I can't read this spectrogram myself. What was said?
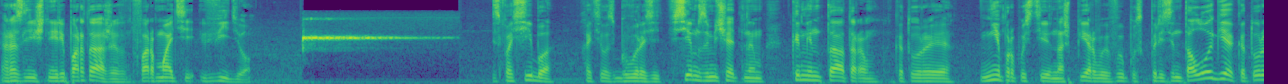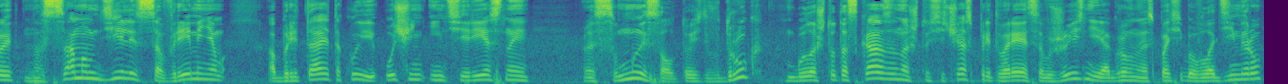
различные репортажи в формате видео. Спасибо хотелось бы выразить всем замечательным комментаторам, которые не пропустили наш первый выпуск «Презентология», который на самом деле со временем обретает такой очень интересный э, смысл. То есть вдруг было что-то сказано, что сейчас притворяется в жизни. И огромное спасибо Владимиру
